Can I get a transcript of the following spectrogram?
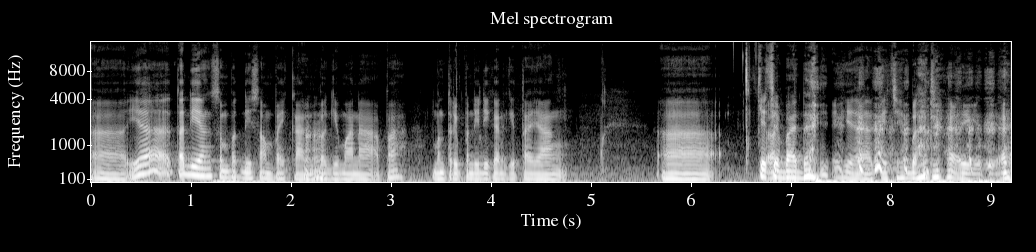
eh, ya tadi yang sempat disampaikan bagaimana apa Menteri Pendidikan kita yang eh, Kece badai. iya kece badai gitu ya,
